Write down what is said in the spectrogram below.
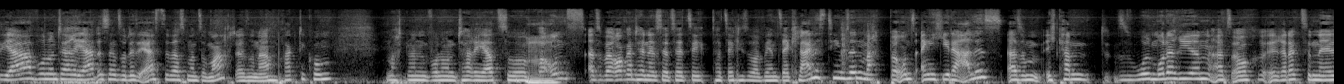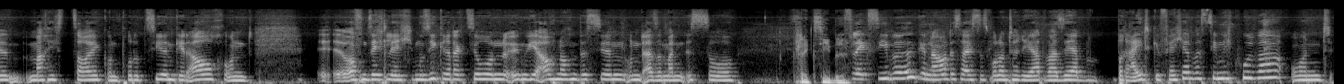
ja, Volontariat ist halt so das erste, was man so macht. Also nach dem Praktikum macht man ein Volontariat so. Mhm. Bei uns, also bei Rockantenne ist ja tatsächlich, so, weil wir ein sehr kleines Team sind, macht bei uns eigentlich jeder alles. Also ich kann sowohl moderieren als auch redaktionell mache ich Zeug und produzieren geht auch und äh, offensichtlich Musikredaktion irgendwie auch noch ein bisschen und also man ist so Flexibel. flexibel, genau. Das heißt, das Volontariat war sehr breit gefächert, was ziemlich cool war. Und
